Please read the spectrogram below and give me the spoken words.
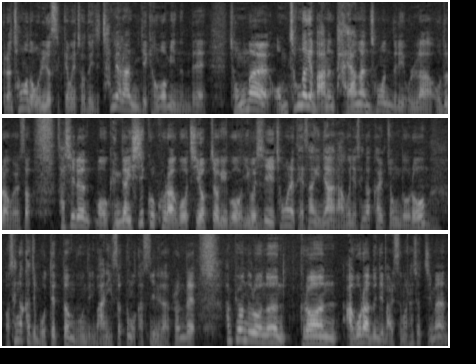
그런 청원을 올렸을 경우에 저도 이제 참여를 한 이게 경험이 있는데 정말 엄청나게 많은 다양한 음. 청원들이 올라오더라고요. 그래서 사실은 뭐 굉장히 시시콜콜하고 지엽적이고 이것이 음. 청원의 대상이냐라고 이제 생각할 정도로 어, 생각하지 못했던 부분들이 많이 있었던 것 같습니다. 예. 그런데 한편으로는 그런 악오라도 이제 말씀을 하셨지만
